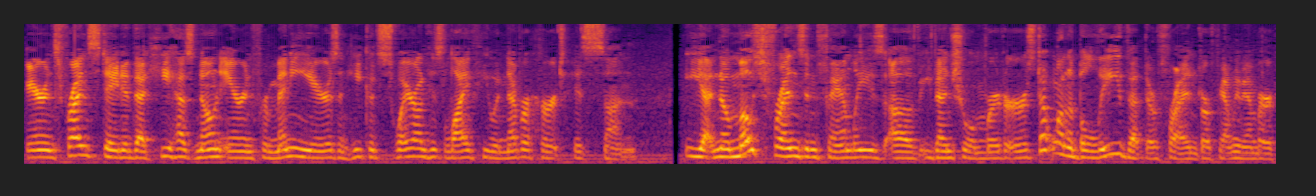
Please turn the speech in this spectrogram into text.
Aaron's friend stated that he has known Aaron for many years and he could swear on his life he would never hurt his son. Yeah, no, most friends and families of eventual murderers don't want to believe that their friend or family member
